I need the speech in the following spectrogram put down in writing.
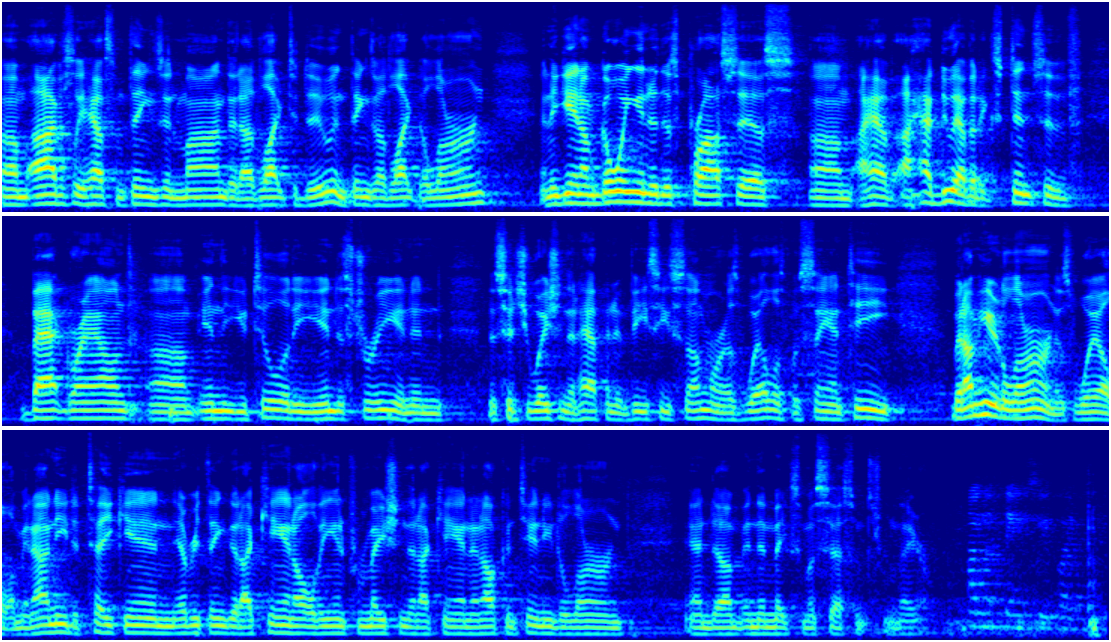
um, I obviously have some things in mind that I'd like to do and things I'd like to learn. And again, I'm going into this process, um, I have, I do have an extensive background um, in the utility industry and in the situation that happened at VC Summer as well as with Santee. But I'm here to learn as well. I mean, I need to take in everything that I can, all the information that I can, and I'll continue to learn and, um, and then make some assessments from there. On the things you'd like to do,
